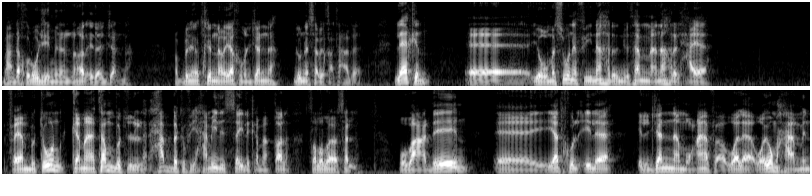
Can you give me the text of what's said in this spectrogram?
بعد خروجه من النار إلى الجنة؟ ربنا يدخلنا وإياكم الجنة دون سابقة عذاب. لكن آه، يغمسون في نهر يسمى نهر الحياة. فينبتون كما تنبت الحبة في حميل السيل كما قال صلى الله عليه وسلم. وبعدين آه، يدخل إلى الجنة معافى ولا ويمحى من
